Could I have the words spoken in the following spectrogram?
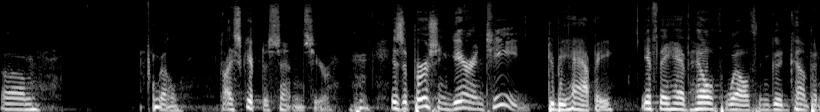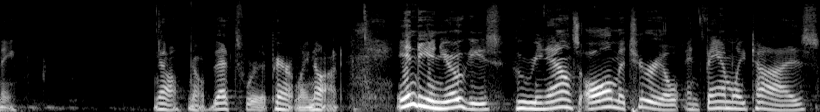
Um, well, I skipped a sentence here. Is a person guaranteed to be happy if they have health, wealth, and good company? No, no, that's where apparently not. Indian yogis who renounce all material and family ties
